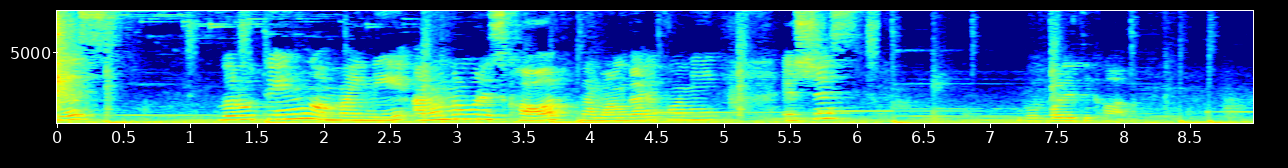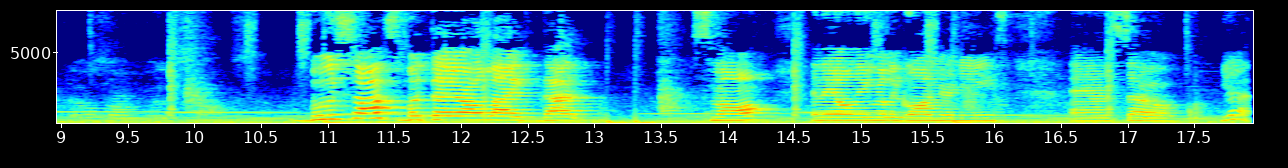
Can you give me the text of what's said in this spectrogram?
this little thing on my knee. I don't know what it's called. My mom got it for me. It's just, what is it called? Boot socks, but they are like that small and they only really go on your knees. And so, yeah.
